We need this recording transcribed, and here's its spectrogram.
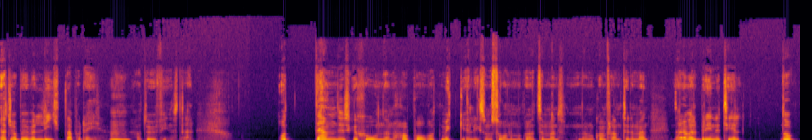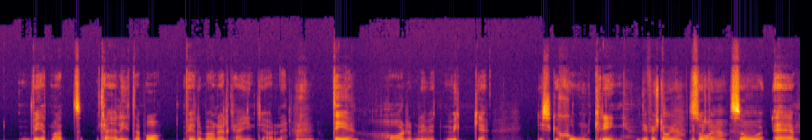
att jag behöver lita på dig, Mm. att du finns där. Och den diskussionen har pågått mycket, liksom så, när, man de kommer fram till det. Men när det väl brinner till, då vet man att kan jag lita på vederbörande eller kan jag inte göra det? Nej. Det Mm. har det blivit mycket diskussion kring. Det förstår jag. Det så förstår jag. så Mm. eh,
